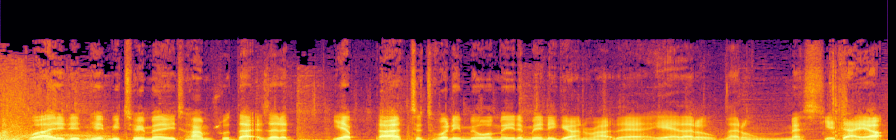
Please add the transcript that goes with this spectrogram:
I'm glad he didn't hit me too many times with that. Is that a... Yep, that's a 20 millimeter minigun right there. Yeah, that'll that'll mess your day up.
